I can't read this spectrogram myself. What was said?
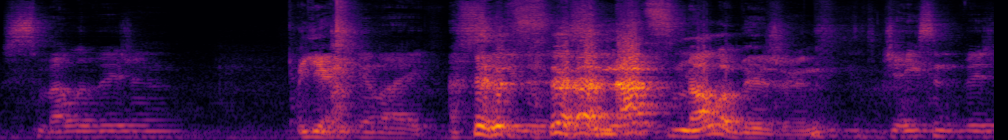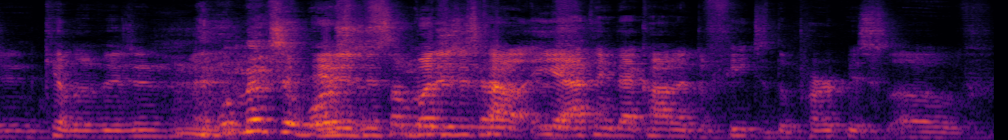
smell-o-vision. Yeah. You can like see not smell-o-vision. Jason vision, killer vision. Mm. What makes it And worse it's just, but it's just kind of yeah. I think that kind of defeats the purpose of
